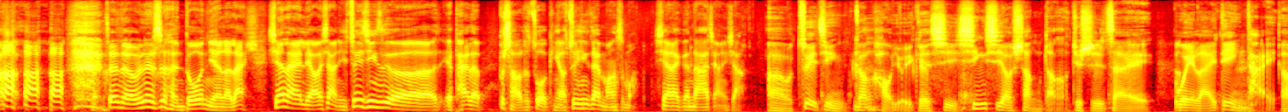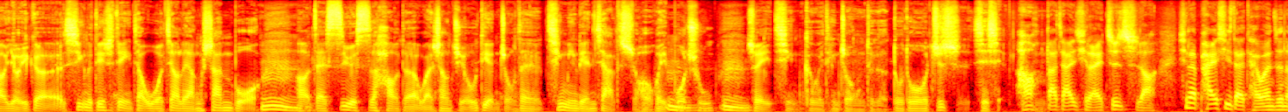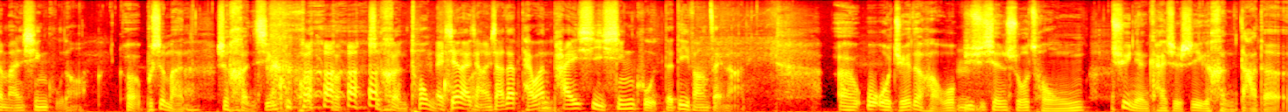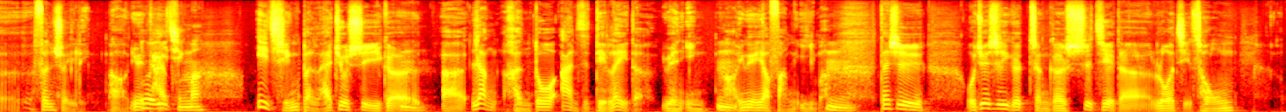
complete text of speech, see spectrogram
真的，我们认识很多年了。来，先来聊一下你最近这个也拍了不少的作品啊，最近在忙什么？先来跟大家讲一下。呃，最近刚好有一个戏新戏要上档，就是在未来电影台啊，有一个新的电视电影叫《我叫梁山伯》，嗯，啊，在四月四号的晚上九点钟，在清明连假的时候会播出，嗯，所以请各位听众这个多多支持，谢谢。好，大家一起来支持啊！现在拍戏在台湾真的蛮辛苦的哦。呃，不是蛮，是很辛苦，是很痛苦。哎，先来讲一下，在台湾拍戏辛苦的地方在哪里？呃，我我觉得哈，我必须先说，从去年开始是一一个很大的分水岭啊，因为疫情吗？疫情本来就是一个呃让很多案子 delay 的原因啊，因为要防疫嘛。嗯。但是我觉得是一个整个世界的逻辑，从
